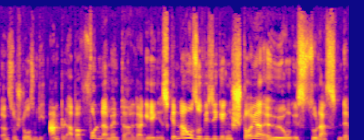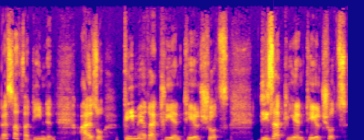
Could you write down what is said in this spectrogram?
anzustoßen. Die Ampel aber fundamental dagegen ist, genauso wie sie gegen Steuererhöhung ist zulasten der Besserverdienenden. Also primärer Klientelschutz. Dieser Klientelschutz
